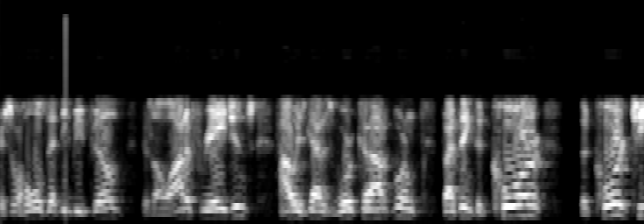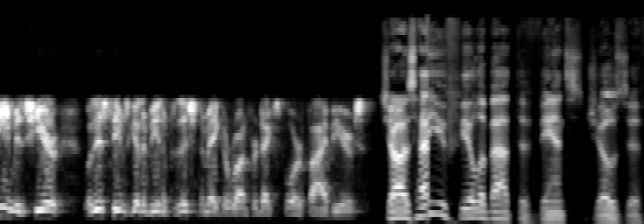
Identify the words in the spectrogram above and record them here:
There's some holes that need to be filled. There's a lot of free agents. Howie's got his work cut out for him. But I think the core the core team is here where this team's going to be in a position to make a run for the next four or five years. Jaws, how do you feel about the Vance Joseph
